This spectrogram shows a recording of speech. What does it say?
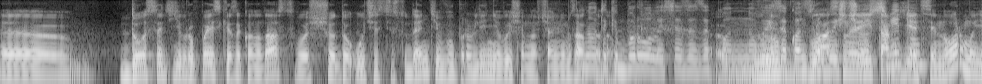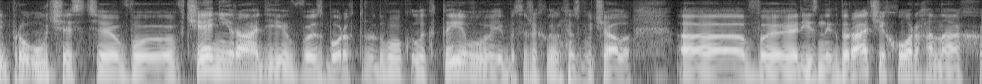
е, досить європейське законодавство щодо участі студентів в управлінні вищим навчальним закладом. Ну таки боролися за закон, новий ну, закон про власне, вищу і там освіту. є ці норми про участь в вченій раді, в зборах трудового колективу, якби це жахливо не звучало, е, в різних дорадчих органах.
